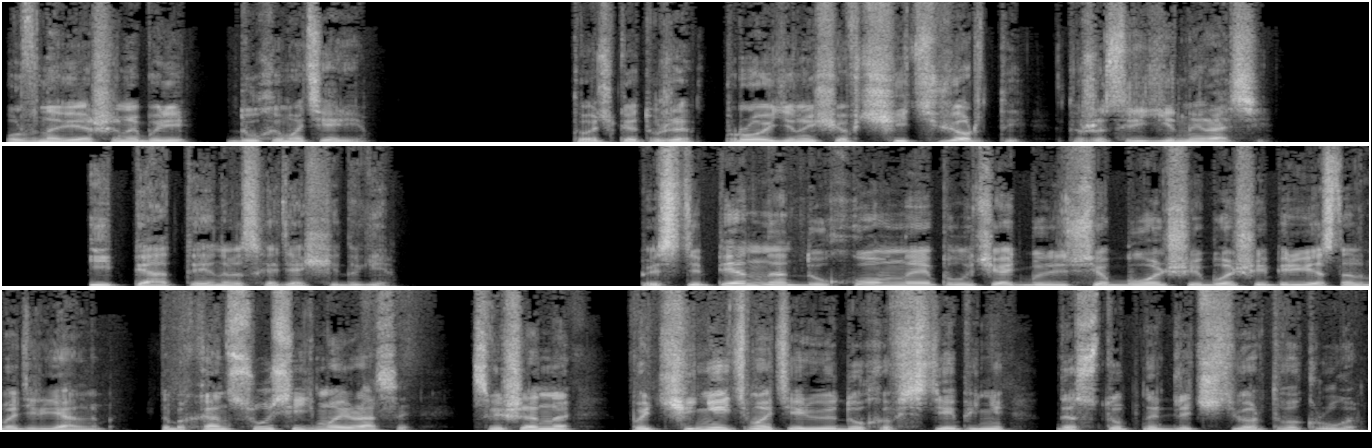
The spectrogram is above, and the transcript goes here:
уравновешены были дух и материя. Точка эта уже пройдена еще в четвертой, тоже срединной расе, и пятая на восходящей дуге. Постепенно духовное получать будет все больше и больше перевес над материальным, чтобы к концу седьмой расы совершенно подчинить материю духа в степени, доступной для четвертого круга.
